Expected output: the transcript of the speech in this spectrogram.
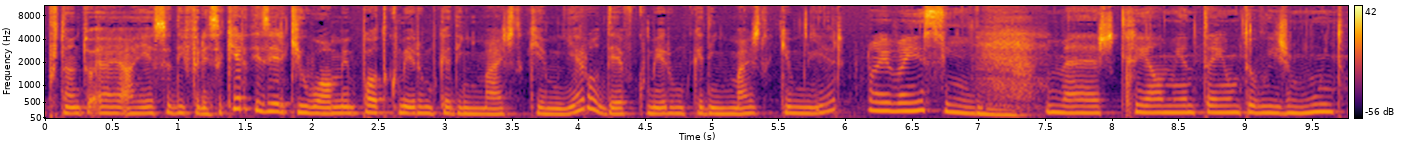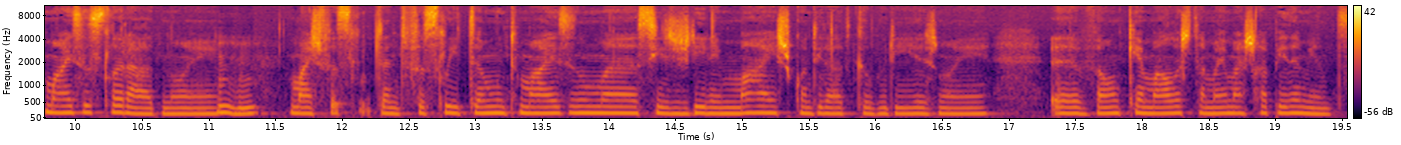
portanto, há, há, essa diferença. Quer dizer que o homem pode comer um bocadinho mais do que a mulher ou deve comer um bocadinho mais do que a mulher? Não é bem assim, uhum. mas que realmente tem um metabolismo muito mais acelerado, não é? Uhum. Mais facil, portanto, facilita muito mais uma, se ingerirem mais quantidade de calorias, não é? Uh, vão queimá-las também mais rapidamente.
